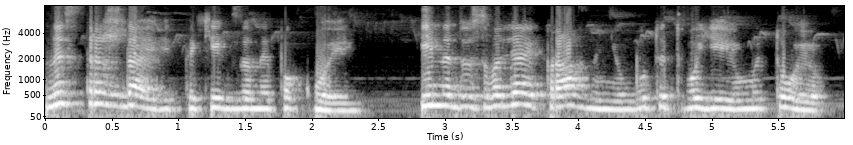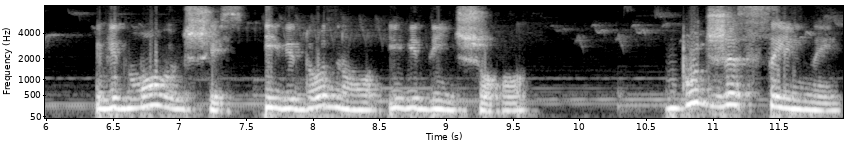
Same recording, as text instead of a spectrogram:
Не страждай від таких занепокоєнь і не дозволяй прагненню бути твоєю метою, відмовившись і від одного, і від іншого. Будь же сильний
